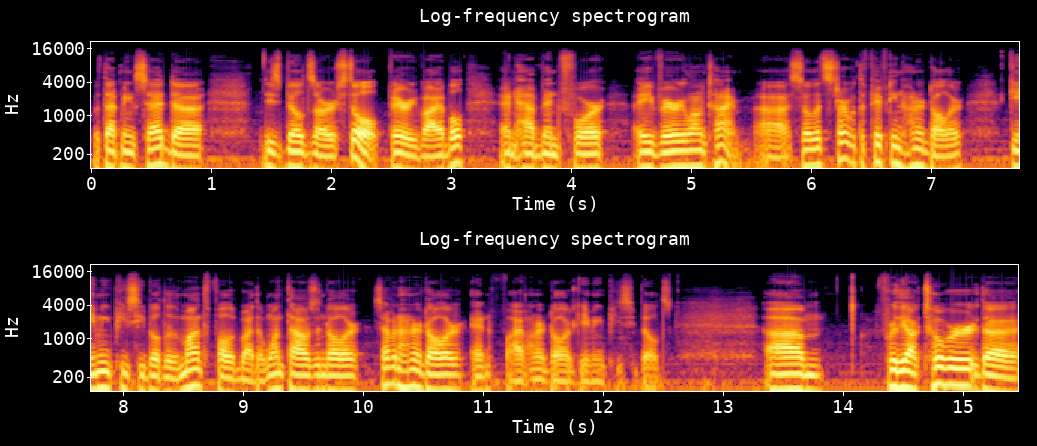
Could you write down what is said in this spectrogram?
with that being said, uh, these builds are still very viable and have been for a very long time. so let's start with the $1,500 gaming PC build of the month, followed by the $1,000, $700, and $500 gaming PC builds. Um, for the October, the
